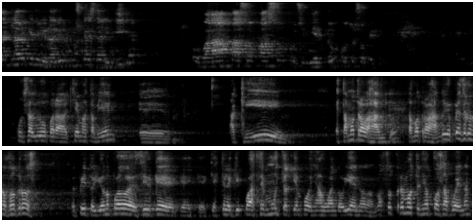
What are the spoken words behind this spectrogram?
¿está claro que Millonarios busca esta liguilla o va paso a paso consiguiendo otros objetivos? Un saludo para Chemas también. Eh, aquí estamos trabajando, estamos trabajando. Yo pienso que nosotros, repito, yo no puedo decir que, que- que- que es que el equipo hace mucho tiempo venía jugando bien, no, no. Nosotros hemos tenido cosas buenas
